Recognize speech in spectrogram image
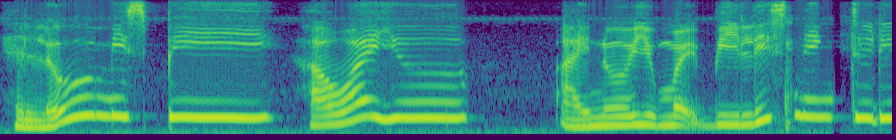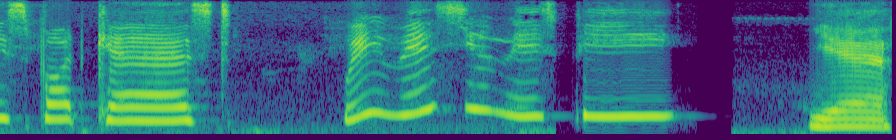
Hello, Miss P. How are you? I know you might be listening to this podcast. We miss you, Miss P. Yeah,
